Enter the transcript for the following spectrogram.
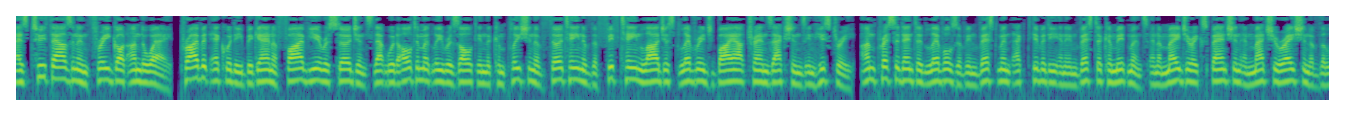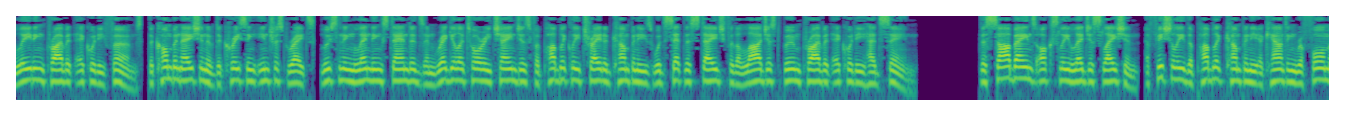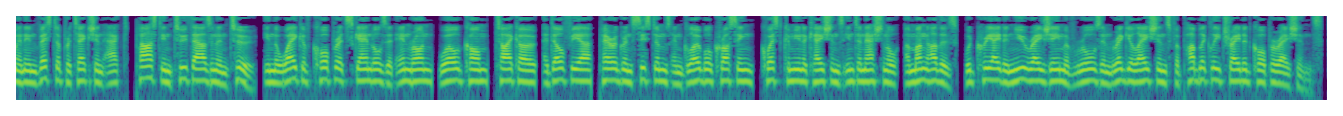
As 2003 got underway, private equity began a five-year resurgence that would ultimately result in the completion of 13 of the 15 largest leveraged buyout transactions in history, unprecedented levels of investment activity and investor commitments and a major expansion and maturation of the leading private equity firms. The combination of decreasing interest rates, loosening lending standards and regulatory changes for publicly traded companies would set the stage for the largest boom private equity had seen. The Sarbanes-Oxley legislation, officially the Public Company Accounting Reform and Investor Protection Act, passed in 2002, in the wake of corporate scandals at Enron, WorldCom, Tyco, Adelphia, Peregrine Systems and Global Crossing, Qwest Communications International, among others, would create a new regime of rules and regulations for publicly traded corporations.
